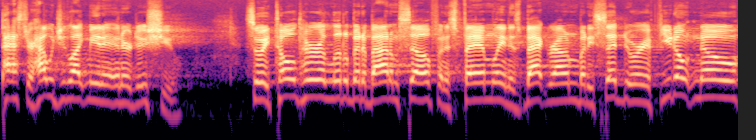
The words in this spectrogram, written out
Pastor, how would you like me to introduce you? So he told her a little bit about himself and his family and his background, but he said to her, If you don't know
